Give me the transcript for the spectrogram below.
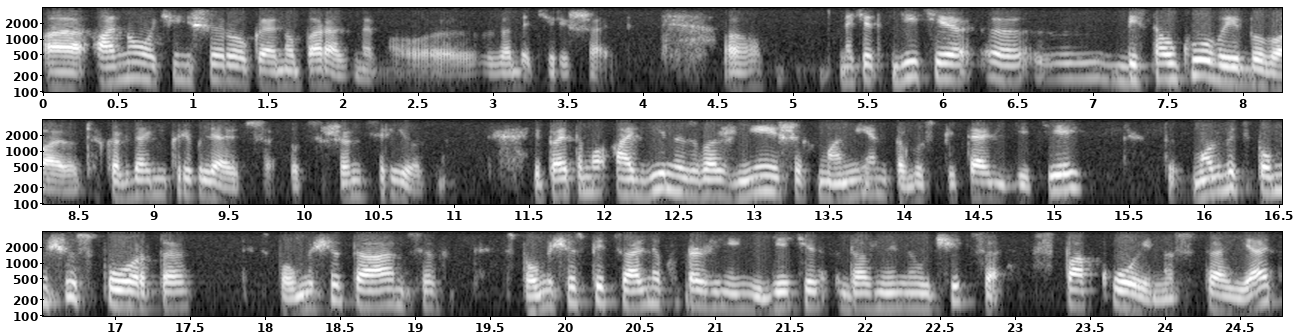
А, оно очень широкое, оно по-разному э, задачи решает. А, Значит, дети э, бестолковые бывают, когда они кривляются, вот совершенно серьезно. И поэтому один из важнейших моментов воспитания детей может быть с помощью спорта, с помощью танцев, с помощью специальных упражнений. Дети должны научиться спокойно стоять,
